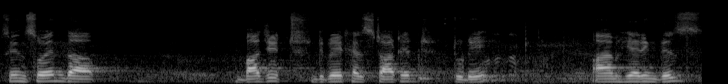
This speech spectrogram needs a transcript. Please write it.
since when the budget debate has started today, I am hearing this.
